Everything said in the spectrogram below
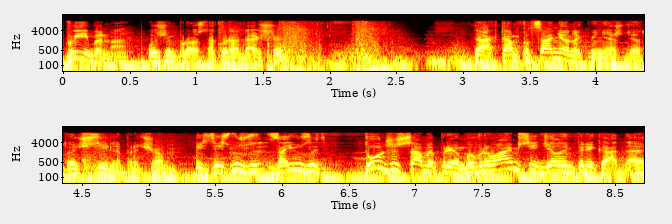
Выебано. Очень просто. А куда дальше? Так, там пацаненок меня ждет, очень сильно причем. И здесь нужно заюзать тот же самый прием. Мы врываемся и делаем перекат, да?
